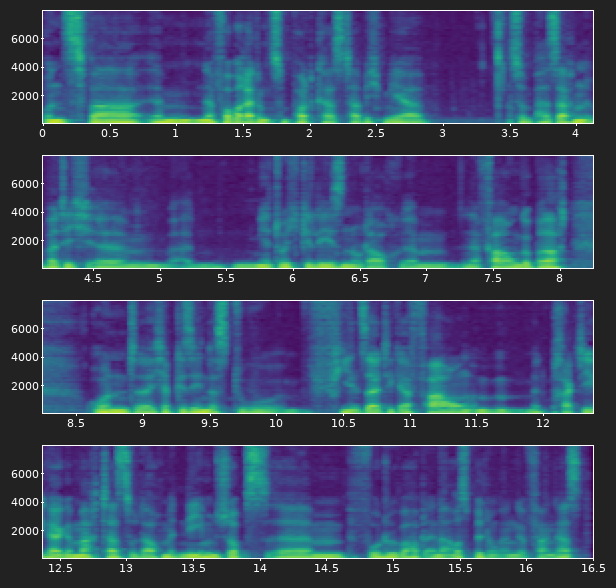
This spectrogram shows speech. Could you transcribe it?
Und zwar ähm, in der Vorbereitung zum Podcast habe ich mir so ein paar Sachen über dich ähm, mir durchgelesen oder auch ähm, in Erfahrung gebracht. Und äh, ich habe gesehen, dass du vielseitige Erfahrungen mit Praktika gemacht hast oder auch mit Nebenjobs, ähm, bevor du überhaupt eine Ausbildung angefangen hast,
